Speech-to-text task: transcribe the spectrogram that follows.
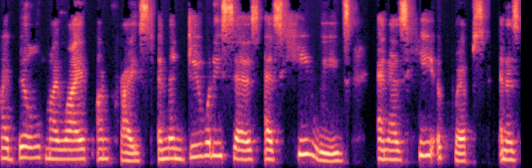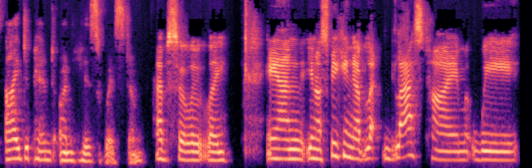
I build my life on Christ and then do what he says as he leads and as he equips and as I depend on his wisdom. Absolutely. And, you know, speaking of last time we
